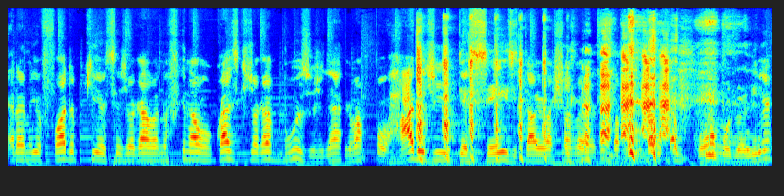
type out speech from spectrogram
era meio foda porque você jogava no final, quase que jogava búzios, né? Uma porrada de D6 e tal, eu achava um pouco incômodo ali.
